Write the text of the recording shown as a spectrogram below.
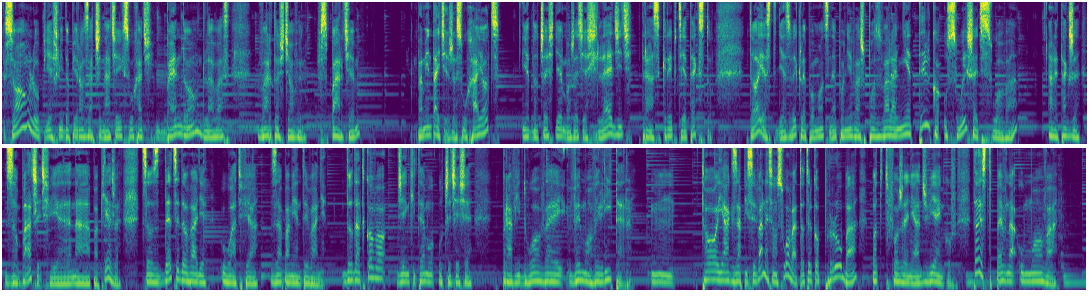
są lub jeśli dopiero zaczynacie ich słuchać, będą dla Was wartościowym wsparciem. Pamiętajcie, że słuchając jednocześnie możecie śledzić transkrypcję tekstu. To jest niezwykle pomocne, ponieważ pozwala nie tylko usłyszeć słowa, ale także zobaczyć je na papierze, co zdecydowanie ułatwia zapamiętywanie. Dodatkowo dzięki temu uczycie się prawidłowej wymowy liter. Mm, to jak zapisywane są słowa to tylko próba odtworzenia dźwięków. To jest pewna umowa.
